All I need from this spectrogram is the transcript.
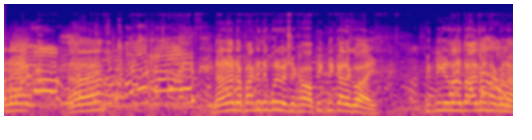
অনেক হ্যাঁ। না না এটা প্রাকৃতিক পরিবেশে খাওয়া পিকনিক কারে গয় পিকনিকের জন্য তো আয়োজন থাকবে না।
